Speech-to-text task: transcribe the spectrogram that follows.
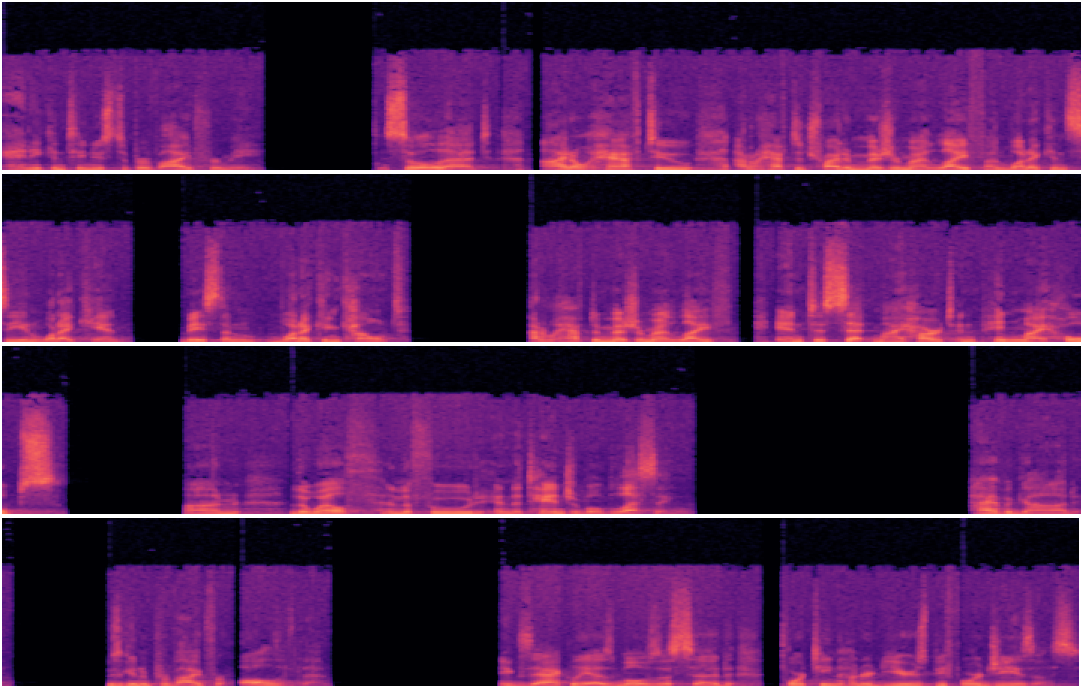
And he continues to provide for me so that I don't have to I don't have to try to measure my life on what I can see and what I can't based on what I can count. I don't have to measure my life and to set my heart and pin my hopes on the wealth and the food and the tangible blessing. I have a God who's going to provide for all of them exactly as Moses said 1400 years before Jesus.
